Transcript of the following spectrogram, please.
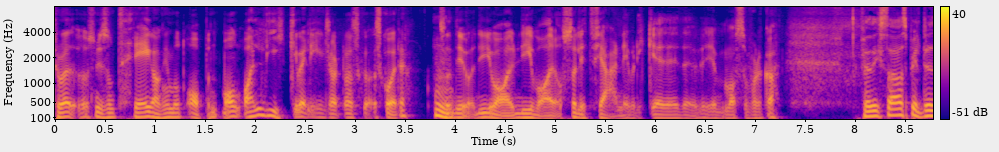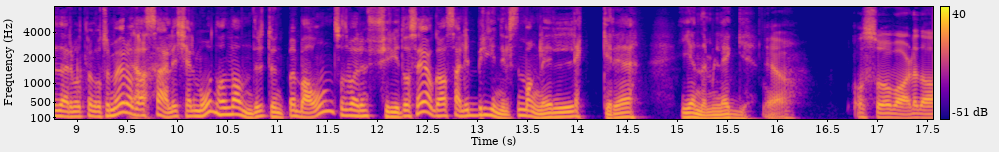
tror jeg, så mye som tre ganger mot åpent mål, og allikevel ikke klart å skåre. Mm. Så de, de, var, de var også litt fjerne i blikket, Mossefolka. Fredrikstad spilte derimot med godt humør, og Ja. da særlig Kjell Moen. Han vandret rundt med ballen, så det var en fryd å se, og ga særlig Brynildsen mange lekre gjennomlegg. Ja. Og så var det da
